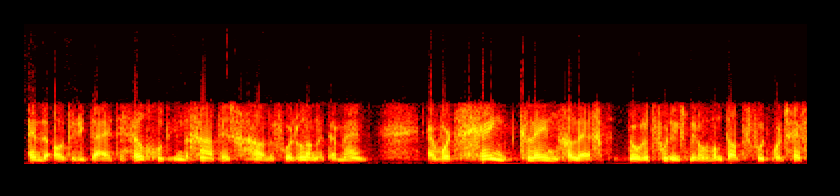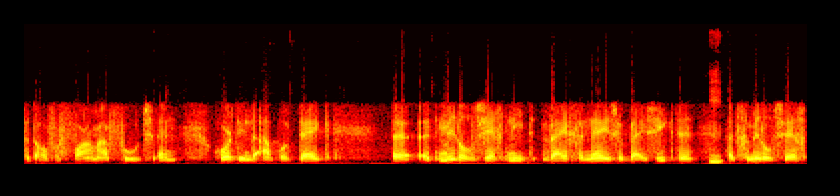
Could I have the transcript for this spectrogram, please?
en de autoriteiten heel goed in de gaten is gehouden voor de lange termijn. Er wordt geen claim gelegd door het voedingsmiddel, want dat Foodwatch heeft het over pharma foods en hoort in de apotheek. Uh, het middel zegt niet wij genezen bij ziekte. Hm. Het gemiddeld zegt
